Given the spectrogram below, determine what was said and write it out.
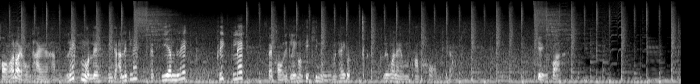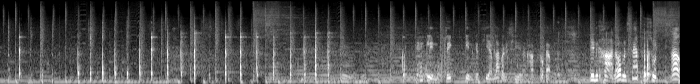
ของอร่อยของไทยนะครับ เล็กหมดเลยมีแต่อันเล็กๆ กระเทียมเล็กพริกเล็ก แต่ของเล็กๆมันพริกขี้หนูมันให้แบบเขาเรียกว่าอะไรมันความหอมที่แบบเจ๋งกว่า ให้กลิ่นพริกกลิ่นกระเทียมรากผักชีนะครับ ก็แบบกินขาดแล้วว่ามันแซ่บสุดๆอ้าว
